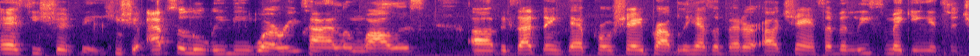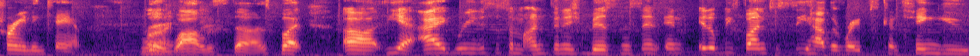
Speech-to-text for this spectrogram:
as he should be. He should absolutely be worried, Tylan Wallace, uh, because I think that Proche probably has a better uh, chance of at least making it to training camp than Right. Wallace does. But uh, yeah, I agree. This is some unfinished business, and, and it'll be fun to see how the Ravens continue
